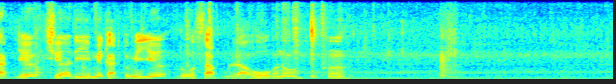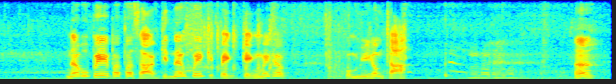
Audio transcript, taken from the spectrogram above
กัดเยอะ เชื้อดีไม่กัดก็มีเยอะ ดูซับราหูมันเนาะเออนาบุเป้ภาษาอังกฤษนาบุเป้เก่งเก่งไหมครับ ผมมีคำถามนั่นอะไรวะฮะไ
